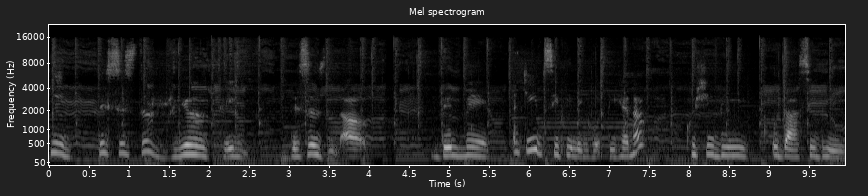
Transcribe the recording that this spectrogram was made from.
कि this is the real thing this is love दिल में अजीब सी फीलिंग होती है ना? खुशी भी, उदासी भी।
